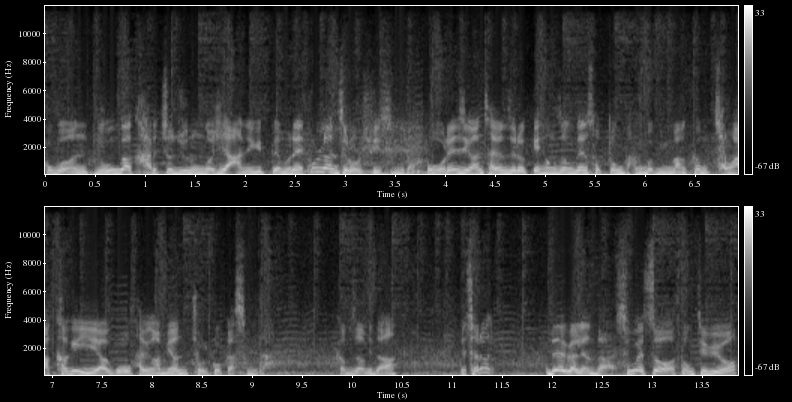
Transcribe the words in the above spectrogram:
혹은 누군가 가르쳐주는 것이 아니기 때문에 혼란스러울 수 있습니다. 오랜 시간 자연스럽게 형성된 소통 방법인 만큼 정확하게 이해하고 사용하면 좋을 것 같습니다. 감사합니다. 네, 저는 내가 관련다. 수고했어, 동티뷰.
